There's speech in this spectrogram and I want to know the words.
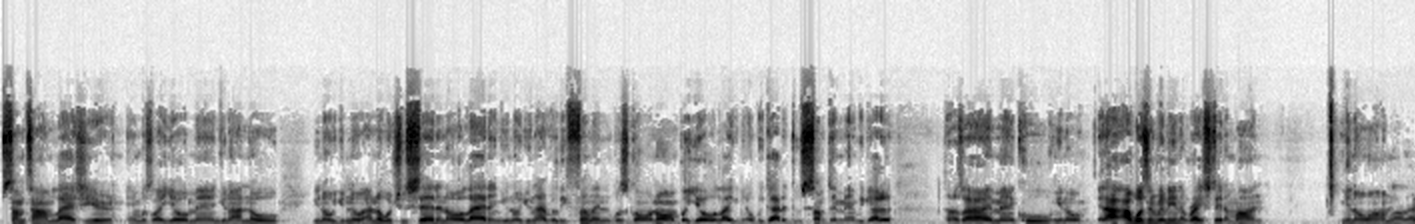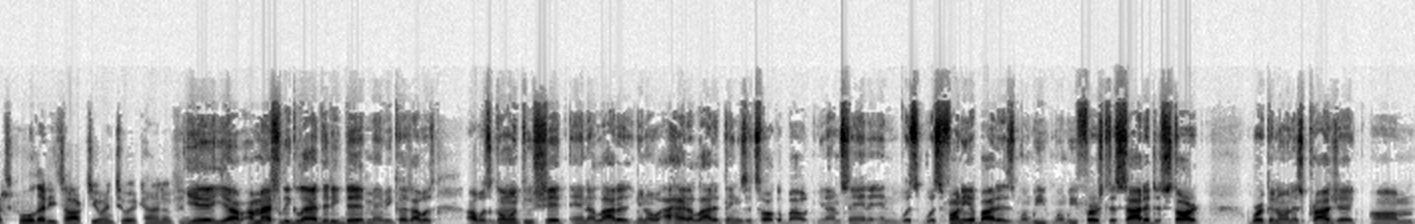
sometime last year and was like, "Yo, man, you know, I know, you know, you know, I know what you said and all that, and you know, you're not really feeling what's going on, but yo, like, you know, we got to do something, man. We gotta." I was like, "All right, man, cool," you know, and I, I wasn't really in the right state of mind, you know. Um, Wow, that's cool that he talked you into it, kind of. yeah, yeah, I'm- I'm actually glad that he did, man, because I was I was going through shit and a lot of you know I had a lot of things to talk about. You know what I'm saying? And what's what's funny about it is when we when we first decided to start working on this project, um,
